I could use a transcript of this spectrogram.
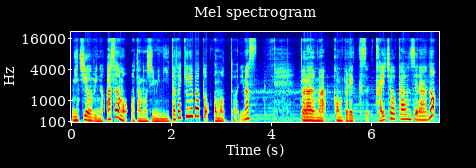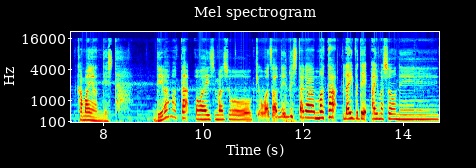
日曜日の朝もお楽しみにいただければと思っております。トラウマコンプレックス解消カウンセラーのかまやんでした。ではまたお会いしましょう。今日は残念でしたが、またライブで会いましょうね。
